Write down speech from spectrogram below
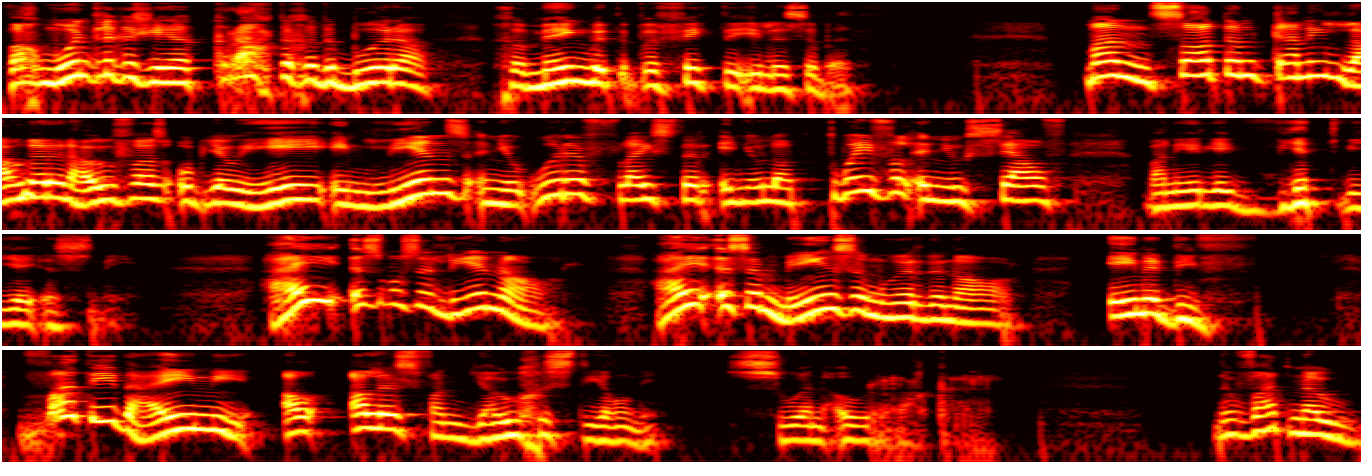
wag moontlik is jy 'n kragtige Debora gemeng met 'n perfekte Elisabeth. Man, Satan kan nie langer en hou vas op jou hê en leuns in jou ore fluister en jou laat twyfel in jouself wanneer jy weet wie jy is nie. Hy is mos 'n leenaar. Hy is 'n mensemoordenaar en 'n dief. Wat het hy nie al alles van jou gesteel nie? So 'n ou rakker. Nou wat nou?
